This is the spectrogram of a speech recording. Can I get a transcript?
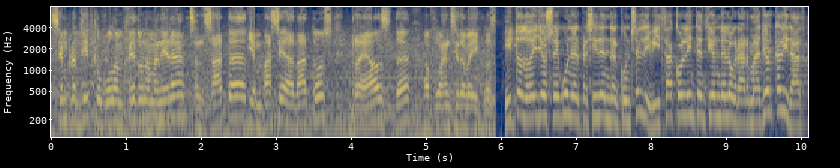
sempre hem dit que ho volem fer d'una manera sensata i en base a datos reals d'afluència de vehicles. Y todo ello, según el presidente del Consell de Ibiza, con la intención de lograr mayor calidad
